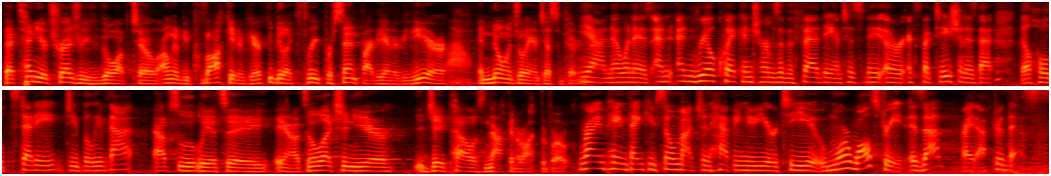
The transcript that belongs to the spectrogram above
that 10 year Treasury could go up to, I'm going to be provocative here, it could be like 3% by the end of the year. Wow. And no one's really anticipating that. Yeah, no one is. And and real quick, in terms of the Fed, the anticipate or expectation is that they'll hold steady. Do you believe that? Absolutely. It's a, you know, it's an election year. Jay Powell is not going to rock the boat. Ryan Payne, thank you so much and happy new year to you. More Wall Street is up right after this.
